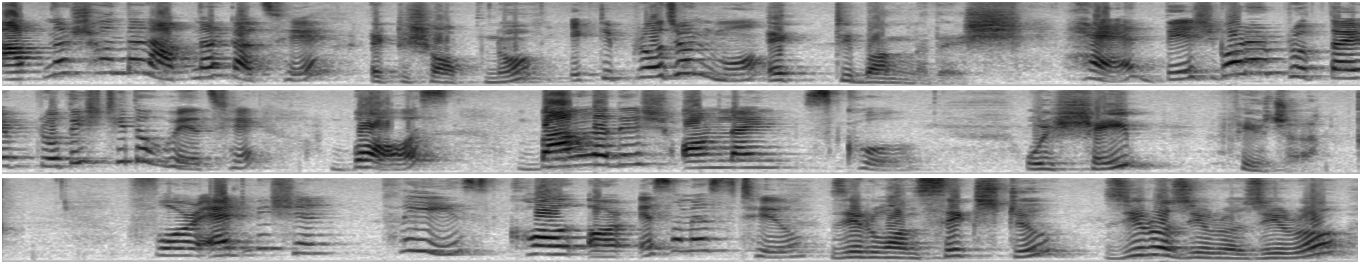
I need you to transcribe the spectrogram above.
আপনার সন্তান আপনার কাছে একটি স্বপ্ন একটি প্রজন্ম একটি বাংলাদেশ হ্যাঁ দেশ গড়ার প্রত্যয়ে প্রতিষ্ঠিত হয়েছে boss Bangladesh online school will shape future. For admission, please call or SMS to 0162 000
